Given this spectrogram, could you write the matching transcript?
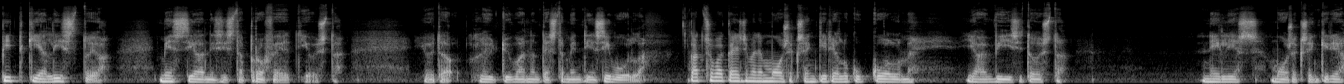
pitkiä listoja messiaanisista profeetioista, joita löytyy vanhan testamentin sivuilla. Katso vaikka ensimmäinen Mooseksen kirja luku 3 ja 15, neljäs Mooseksen kirja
